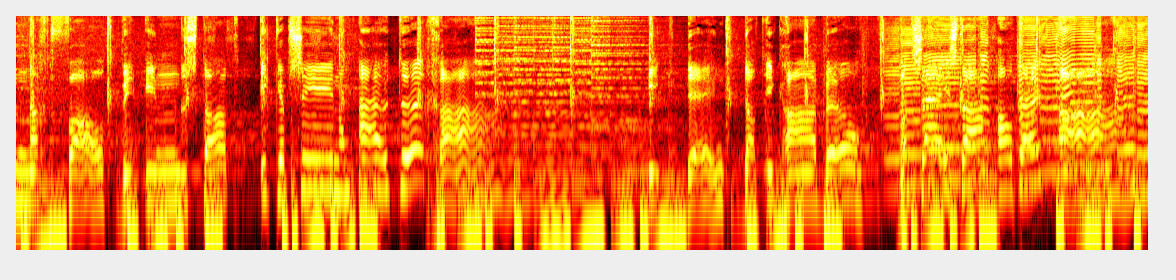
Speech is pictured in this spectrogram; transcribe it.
nacht valt weer in de stad. Ik heb zin om uit te gaan. Ik denk dat ik haar bel, want zij staat altijd aan.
